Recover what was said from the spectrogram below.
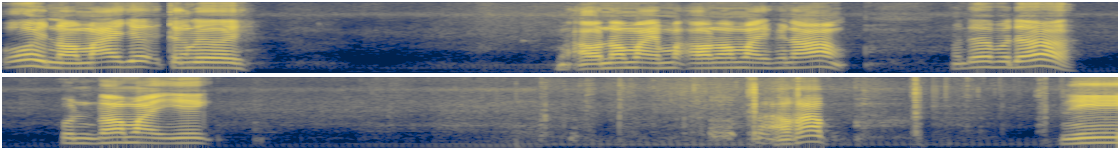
โอ้ยหน่อไม้เยอะจังเลย มาเอาหน่อไม้มาเอาหน่อไม้พี่น้อง มาเด้อมาเด้อคุณหน่อไม้อีกเอาครับ นี่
